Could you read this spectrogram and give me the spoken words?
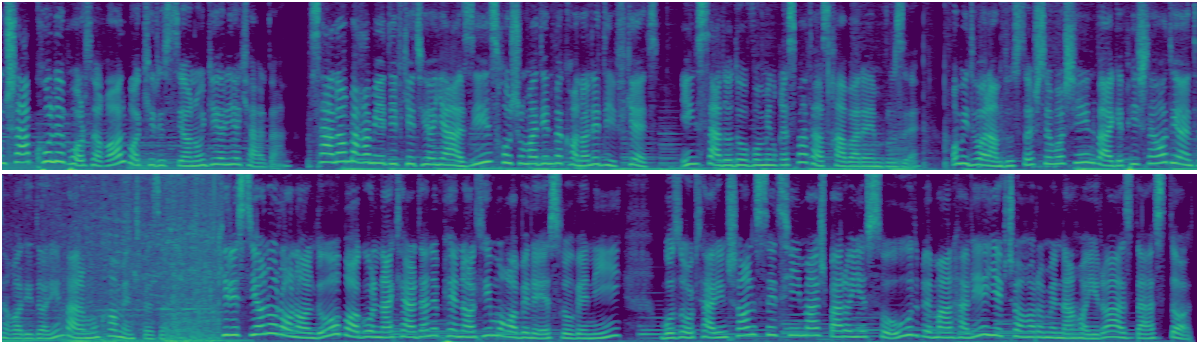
اون شب کل پرتغال با کریستیانو گریه کردند. سلام به همه دیفکتی های عزیز. خوش اومدین به کانال دیفکت. این صد و دومین قسمت از خبر امروزه. امیدوارم دوست داشته باشین و اگه پیشنهاد یا انتقادی دارین برامون کامنت بذارین. کریستیانو رونالدو با گل نکردن پنالتی مقابل اسلوونی بزرگترین شانس تیمش برای صعود به مرحله یک چهارم نهایی را از دست داد.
